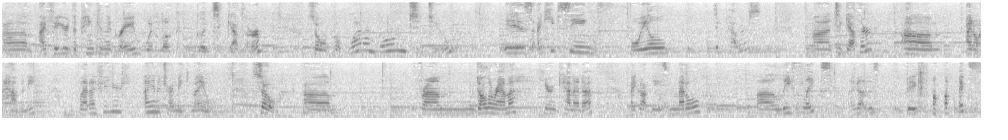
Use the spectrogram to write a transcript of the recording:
um, I figured the pink and the gray would look good together. So, but what I'm going to do is I keep seeing foil dip powders uh, together. Um, I don't have any, but I figured I'm going to try making my own. So, um, from Dollarama here in Canada, I got these metal uh, leaf flakes. I got this big box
